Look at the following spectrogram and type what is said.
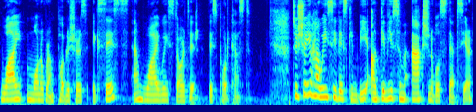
why Monogram Publishers exists and why we started this podcast. To show you how easy this can be, I'll give you some actionable steps here.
